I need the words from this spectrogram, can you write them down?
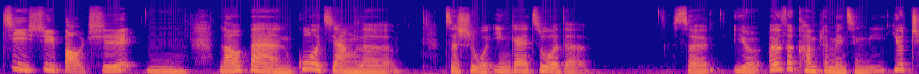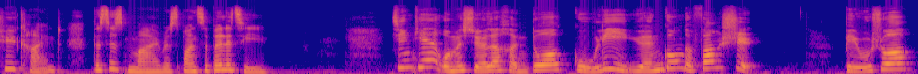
继续保持。嗯老板过奖了，这是我应该做的。So you're over complimenting me. You're too kind. This is my responsibility. 今天我们学了很多鼓励员工的方式，比如说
